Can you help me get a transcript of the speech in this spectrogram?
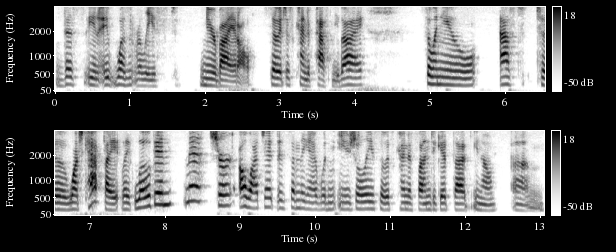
this, you know, it wasn't released nearby at all. So it just kind of passed me by. So when you asked to watch Catfight, like Logan, meh, sure, I'll watch it. It's something I wouldn't usually. So it's kind of fun to get that, you know, um,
